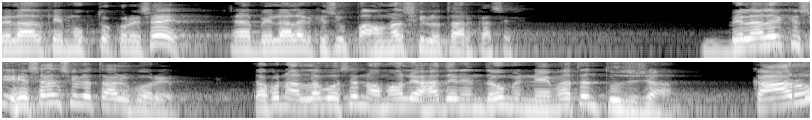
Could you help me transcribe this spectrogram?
বেলালকে মুক্ত করেছে। বেলালের কিছু পাওনা ছিল তার কাছে। বেলালের কিছু এহসান ছিল তার উপরে। তখন আল্লাহ বলছেন, অমলে হাদের এন্দাহুম নেমাতেন তুজা কারও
